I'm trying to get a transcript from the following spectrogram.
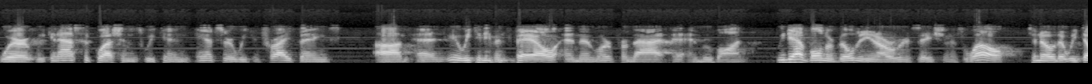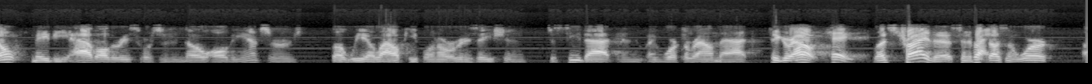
where we can ask the questions we can answer we can try things um, and you know we can even fail and then learn from that and, and move on we need to have vulnerability in our organization as well to know that we don't maybe have all the resources and know all the answers but we allow people in our organization to see that and, and work around that figure out hey let's try this and if Right. it doesn't work uh,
